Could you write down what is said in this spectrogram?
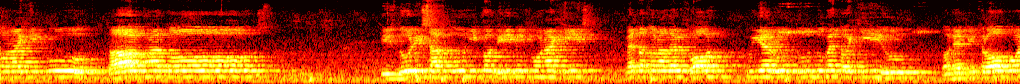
μοναχικού τάγματος, της δούλης αυτού Νικοδήμης μοναχής μετά των αδελφών του Ιερού τούτου μετοχίου, των επιτρόπων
